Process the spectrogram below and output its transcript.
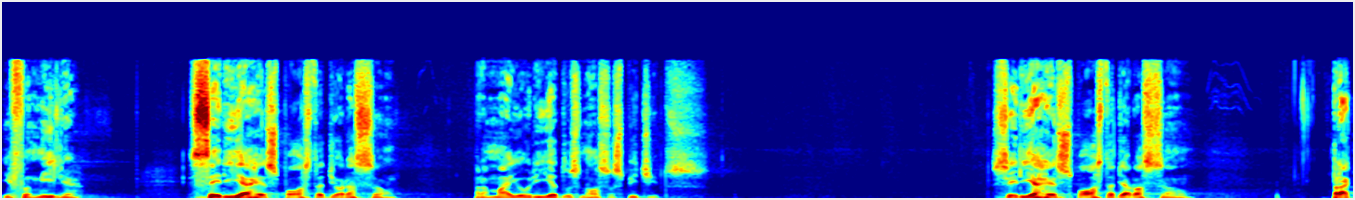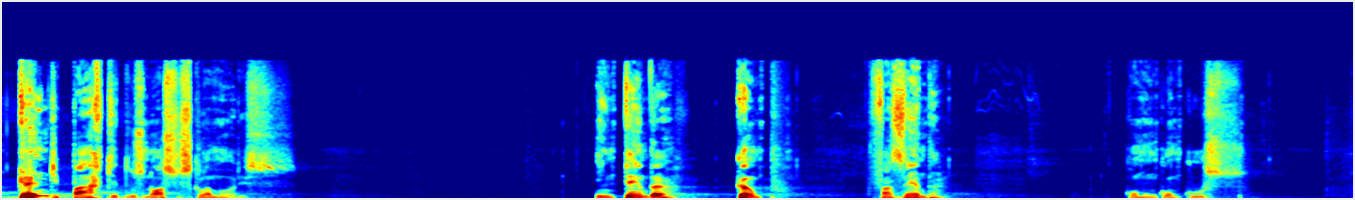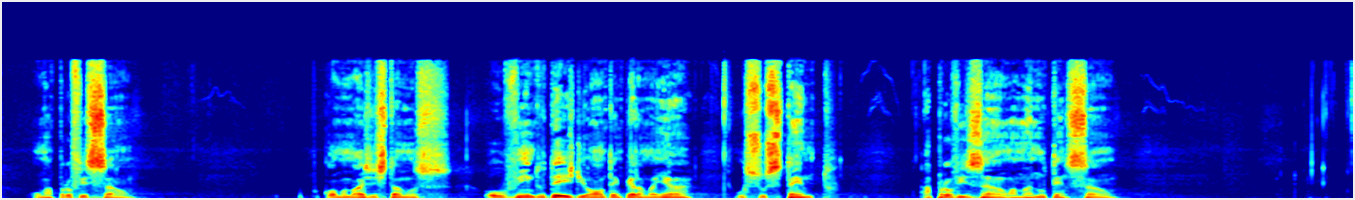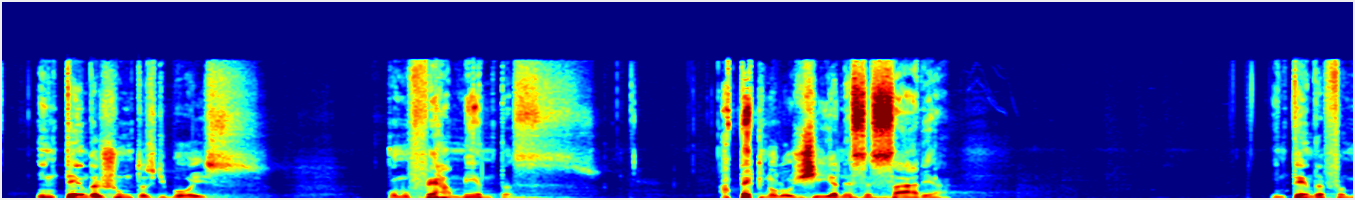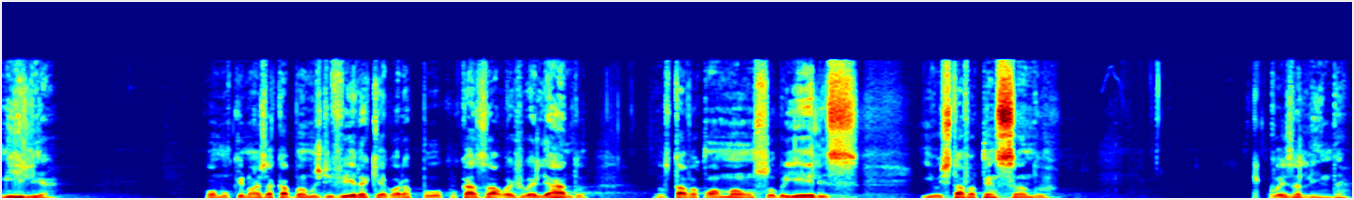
e família, seria a resposta de oração para a maioria dos nossos pedidos. Seria a resposta de oração para grande parte dos nossos clamores. Entenda campo, fazenda, como um concurso, uma profissão, como nós estamos ouvindo desde ontem pela manhã, o sustento, a provisão, a manutenção. Entenda juntas de bois como ferramentas, a tecnologia necessária. Entenda família, como o que nós acabamos de ver aqui agora há pouco, o casal ajoelhado, eu estava com a mão sobre eles e eu estava pensando, que coisa linda.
